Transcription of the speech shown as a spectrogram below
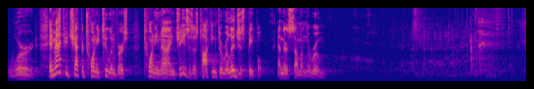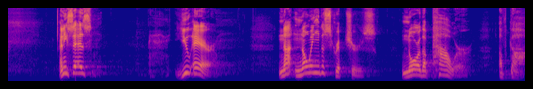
word. In Matthew chapter 22 and verse 29, Jesus is talking to religious people, and there's some in the room. And he says, You err, not knowing the scriptures nor the power of God.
